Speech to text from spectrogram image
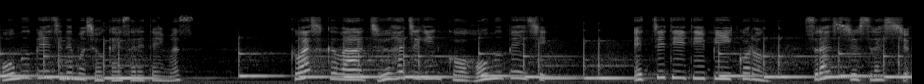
ホームページでも紹介されています。詳しくは18銀行ホームページ http コロンスラッシュスラッシュ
